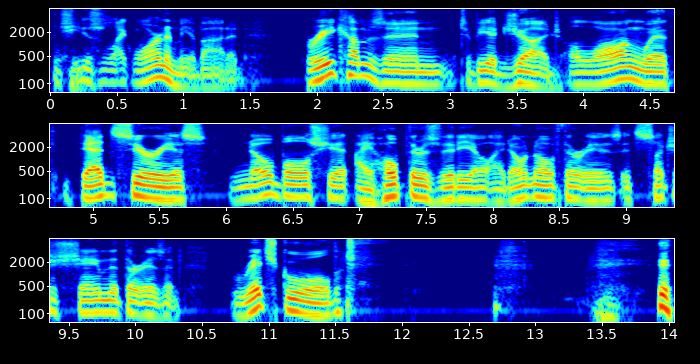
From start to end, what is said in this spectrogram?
and she just was like warning me about it. Bree comes in to be a judge along with dead serious, no bullshit. I hope there's video. I don't know if there is. It's such a shame that there isn't. Rich Gould.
